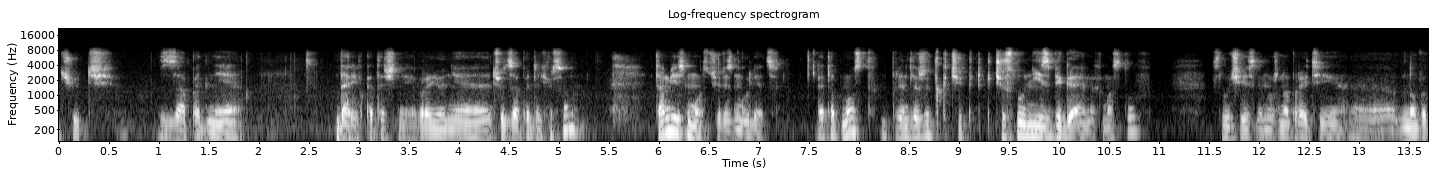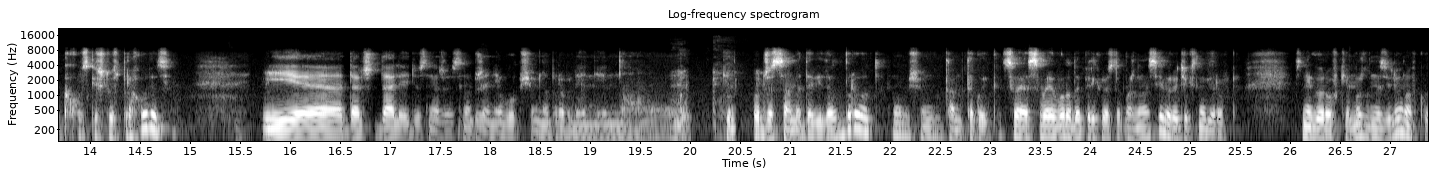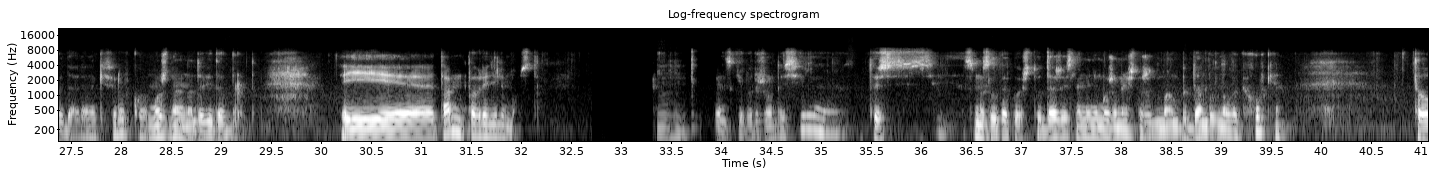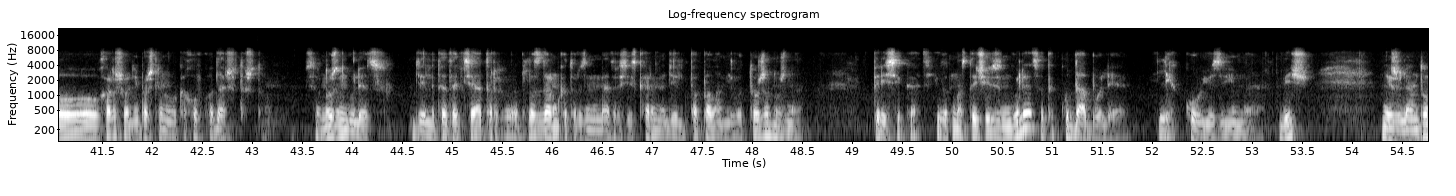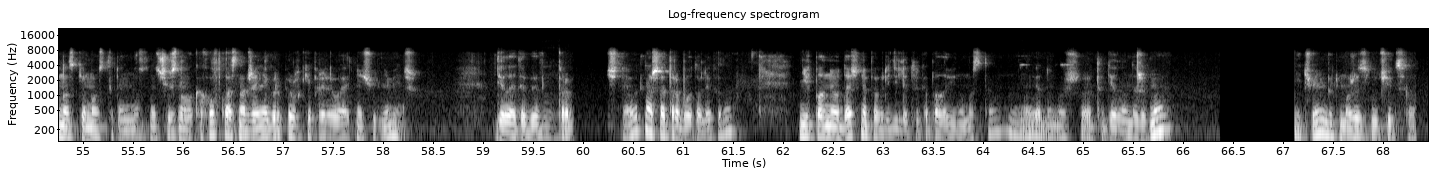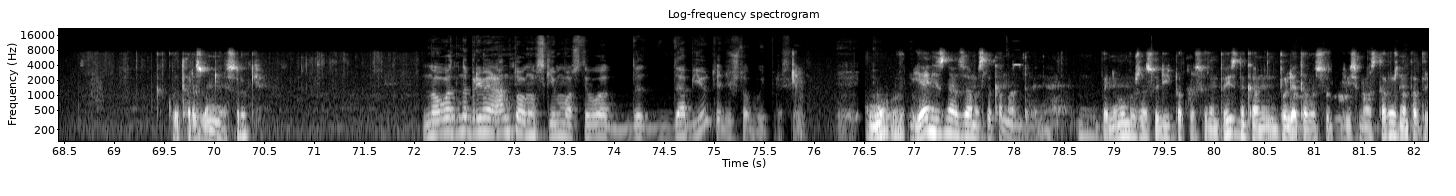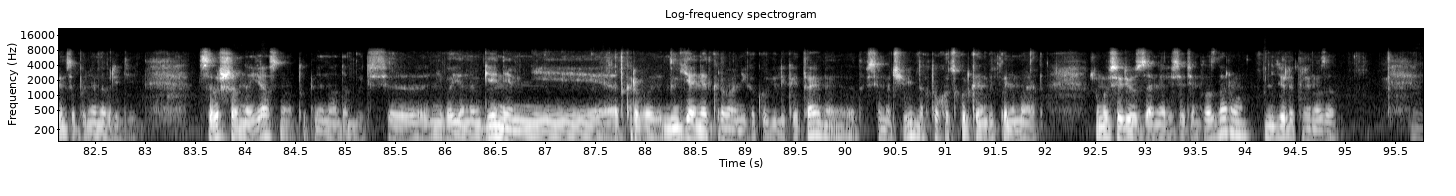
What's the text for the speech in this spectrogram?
чуть западнее, Дарьевка точнее, в районе чуть западнее Херсона. Там есть мост через Нгулец. Этот мост принадлежит к, числу неизбегаемых мостов. В случае, если нужно пройти э, Новый Каховский шлюз проходится. И э, дальше далее идет снабжение в общем направлении на тот же самый Давидов Брод. Ну, в общем, там такой своего рода перекресток можно на север уйти к Снегировке. Снегировки можно на Зеленовку и далее на Киселевку, можно на Давидов Брод. И там повредили мост. Угу. Воинские вооруженные силы. То есть смысл какой, что даже если мы не можем уничтожить дамбу в Новой Каховке, то хорошо, они прошли Новую Каховку, а дальше-то что? Все, нужен гулец. Делит этот театр, плацдарм, который занимает российская армия, делит пополам. Его тоже нужно пересекать. И вот мосты через Ингулец это куда более легко уязвимая вещь, нежели Антоновский мост или мост через Новокаховку, а снабжение группировки прерывает ничуть не меньше. Делает это проблематичное. Вот наши отработали туда. Не вполне удачно повредили только половину моста. Но я думаю, что это дело наживное. И что-нибудь может случиться в какой-то разумные сроки. Но вот, например, Антоновский мост, его добьют или что будет происходить? Ну, я не знаю замысла командования. По нему можно судить по косвенным признакам. Более того, судить весьма осторожно по принципу «не навреди». Совершенно ясно, тут не надо быть э, ни военным гением, ни открыв... я не открываю никакой великой тайны. Это всем очевидно, кто хоть сколько-нибудь понимает, что мы всерьез занялись этим плацдармом недели три назад.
